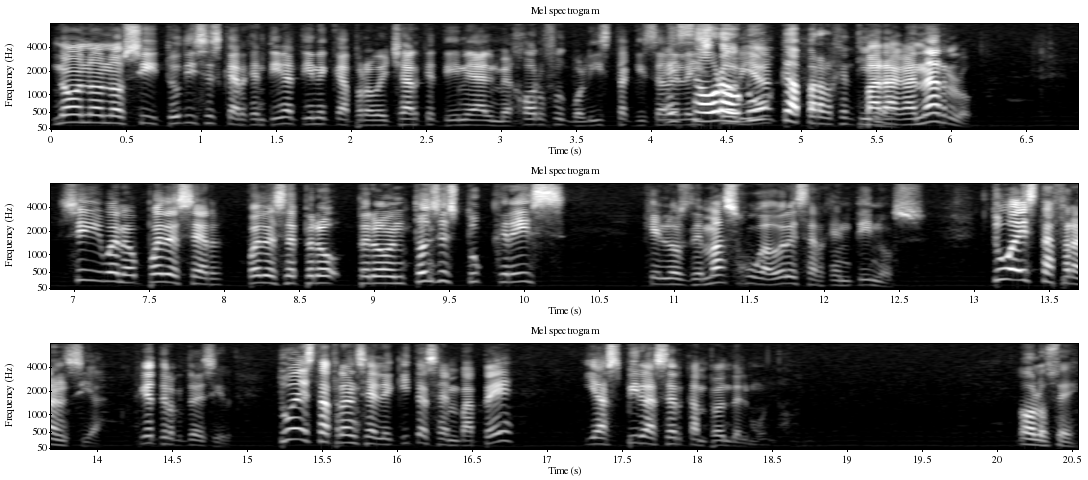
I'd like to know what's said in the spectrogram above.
No, no, no, sí. Tú dices que Argentina tiene que aprovechar que tiene al mejor futbolista quizá de Es la ahora o historia nunca para Argentina. para ganarlo. Sí, bueno, puede ser, puede ser, pero, pero entonces tú crees que los demás jugadores argentinos, tú a esta Francia, fíjate lo que te voy a decir, tú a esta Francia le quitas a Mbappé y aspira a ser campeón del mundo. No lo sé.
